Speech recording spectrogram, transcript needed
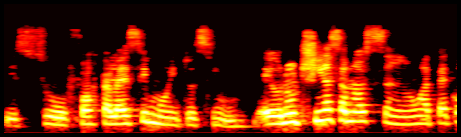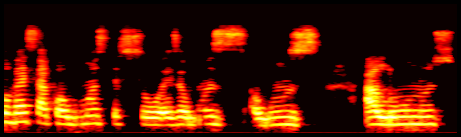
isso fortalece muito, assim. Eu não tinha essa noção, até conversar com algumas pessoas, algumas, alguns alunos,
